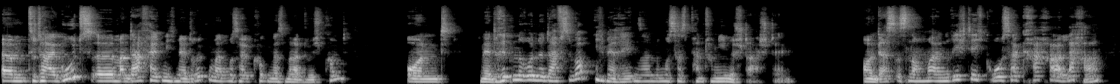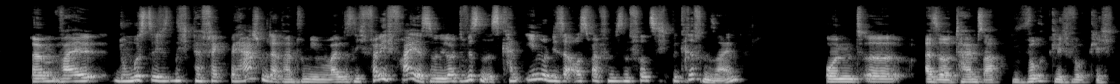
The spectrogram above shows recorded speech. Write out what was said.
Ähm, total gut. Äh, man darf halt nicht mehr drücken, man muss halt gucken, dass man da durchkommt. Und in der dritten Runde darfst du überhaupt nicht mehr reden, sondern du musst das pantomimisch darstellen. Und das ist nochmal ein richtig großer Kracher, Lacher, ähm, weil du musst dich nicht perfekt beherrschen mit der Pantomime, weil das nicht völlig frei ist. Und die Leute wissen, es kann eh nur diese Auswahl von diesen 40 Begriffen sein. Und äh, also Times Up, wirklich, wirklich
